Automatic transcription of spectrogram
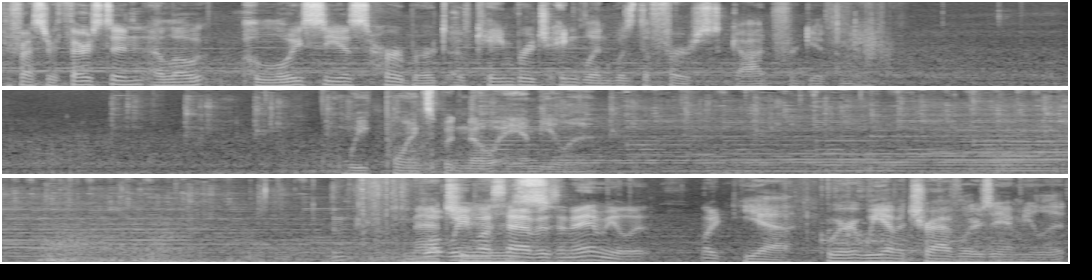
Professor Thurston Alo- Aloysius Herbert of Cambridge, England, was the first. God forgive me. Weak points, but no amulet. What we must have is an amulet. Like, Yeah, we're, we have a traveler's amulet.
